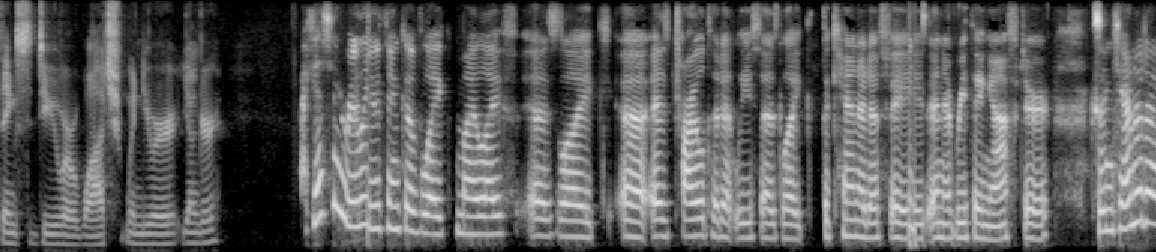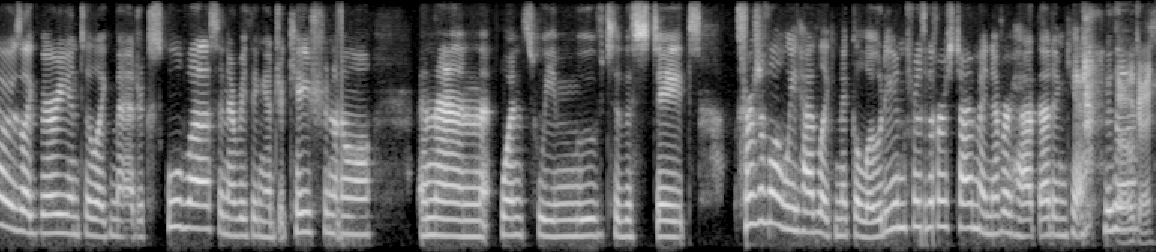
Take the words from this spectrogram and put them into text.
things to do or watch when you were younger? I guess I really do think of like my life as like uh, as childhood at least as like the Canada phase and everything after. Because in Canada, I was like very into like Magic School Bus and everything educational. And then once we moved to the states, first of all, we had like Nickelodeon for the first time. I never had that in Canada. Oh, okay.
